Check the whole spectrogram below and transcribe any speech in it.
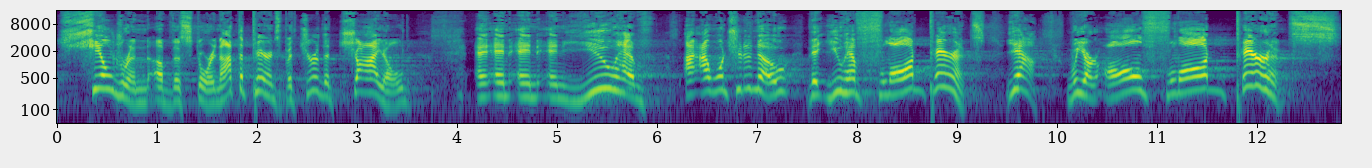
children of the story, not the parents, but you're the child, and, and, and, and you have, I, I want you to know that you have flawed parents. Yeah, we are all flawed parents.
